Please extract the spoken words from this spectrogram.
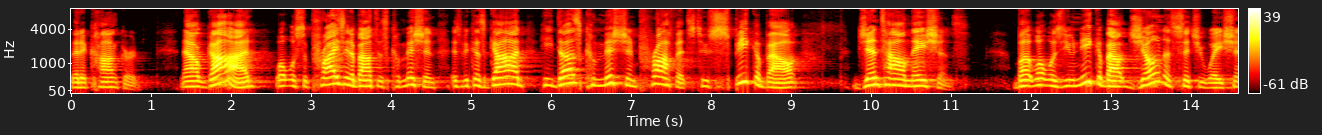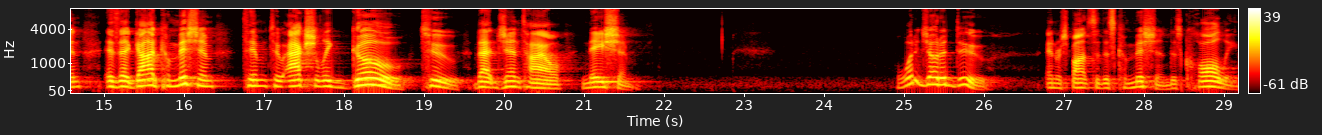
that it conquered. Now, God, what was surprising about this commission is because God, He does commission prophets to speak about Gentile nations. But what was unique about Jonah's situation is that God commissioned him to actually go to that Gentile nation. What did Jonah do in response to this commission, this calling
